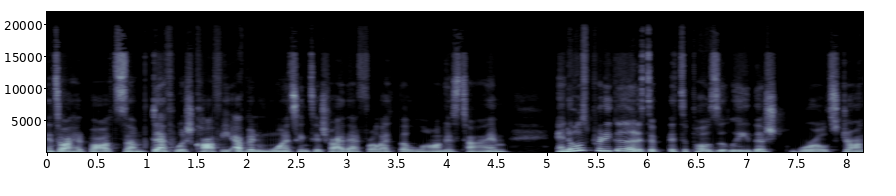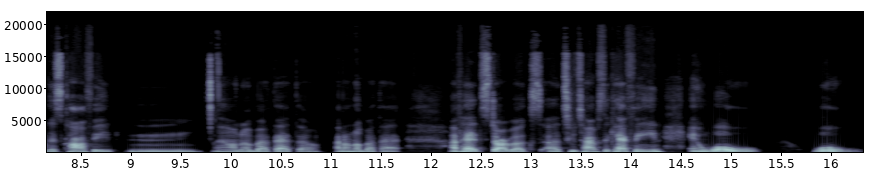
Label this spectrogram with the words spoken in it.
and so I had bought some Death Wish coffee. I've been wanting to try that for like the longest time, and it was pretty good. It's a, it's supposedly the sh- world's strongest coffee. Mm, I don't know about that though. I don't know about that. I've had Starbucks uh, two times the caffeine, and whoa, Whoa.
